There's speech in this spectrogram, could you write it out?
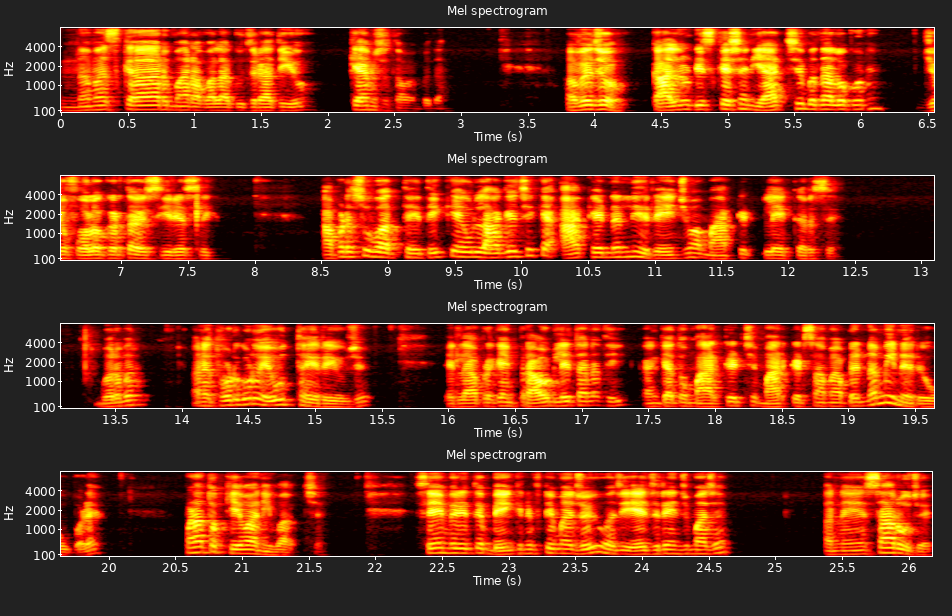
નમસ્કાર, મારા વાલા ગુજરાતીઓ. કેમ છો તમે બધા? હવે જો, કાલનું ડિસ્કશન યાદ છે બધા લોકોને? જો ફોલો કરતા હોય સિરિયસલી આપણે શું વાત થઈ હતી કે એવું લાગે છે કે આ કેન્ડલની રેન્જમાં માર્કેટ પ્લે કરશે. બરોબર? અને થોડું ઘણું એવું જ થઈ રહ્યું છે. એટલે આપણે કંઈ પ્રાઉડ લેતા નથી, કારણ કે આ તો માર્કેટ છે માર્કેટ સામે આપણે નમીને રહેવું પડે. પણ આ તો કહેવાની વાત છે. સેમ રીતે બેંક નિફ્ટીમાં જોયું, હજી એ જ રેન્જમાં છે. અને સારું છે.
